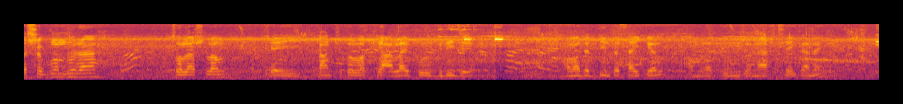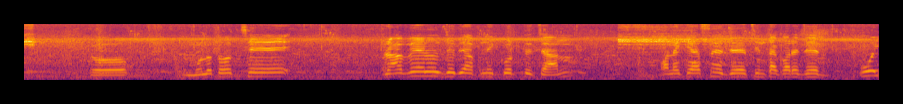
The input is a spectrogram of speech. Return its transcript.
দর্শক বন্ধুরা, চলে আসলাম সেই কাঙ্ক্ষিত লক্ষ্যে আলাইপুর ব্রিজে। আমাদের তিনটা সাইকেল, আমরা তিনজনে আসছি এখানে। তো মূলত হচ্ছে ট্রাভেল যদি আপনি করতে চান, অনেকে আছে যে চিন্তা করে যে ওই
